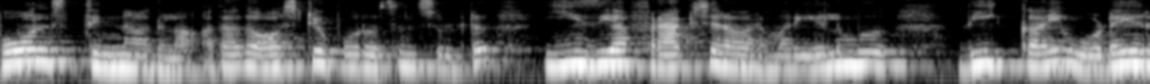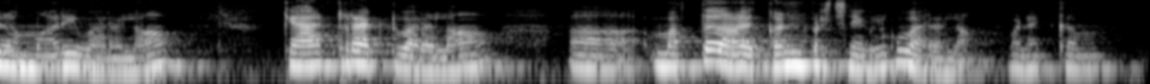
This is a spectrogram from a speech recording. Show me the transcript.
போன்ஸ் தின்னாகலாம் அதாவது ஆஸ்டியோபோரோஸ்ன்னு சொல்லிட்டு ஈஸியாக ஃப்ராக்சர் ஆகிற மாதிரி எலும்பு வீக்காகி உடையிற மாதிரி வரலாம். கேட்ராக்ட் வரலாம். மற்ற கண் பிரச்சனைகளுக்கும் வரலாம். வணக்கம்.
